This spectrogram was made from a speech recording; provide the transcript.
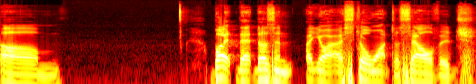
Um, but that doesn't you know i still want to salvage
